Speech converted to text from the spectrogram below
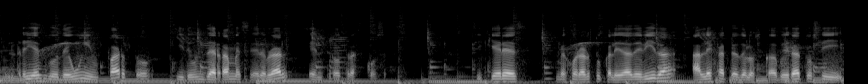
el riesgo de un infarto y de un derrame cerebral, entre otras cosas. Si quieres mejorar tu calidad de vida, aléjate de los carbohidratos y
